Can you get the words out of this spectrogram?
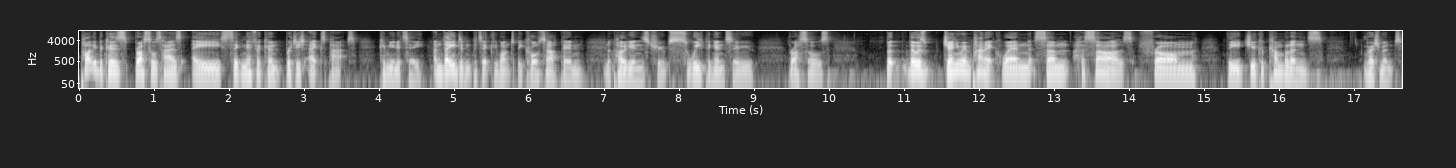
partly because Brussels has a significant British expat community, and they didn't particularly want to be caught up in Napoleon's troops sweeping into Brussels. But there was genuine panic when some hussars from the Duke of Cumberland's regiment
